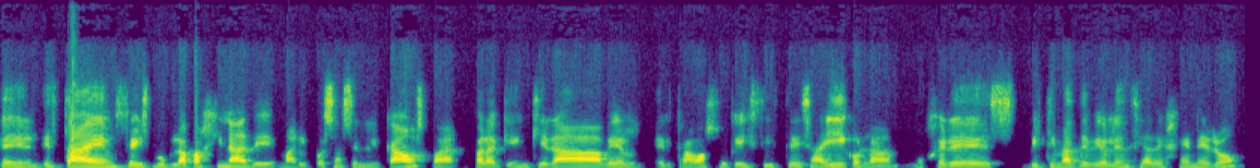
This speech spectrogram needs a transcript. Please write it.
eh, está en Facebook la página de Mariposas en el Caos para, quien quiera ver el trabajo que hicisteis ahí con las mujeres víctimas de violencia de género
